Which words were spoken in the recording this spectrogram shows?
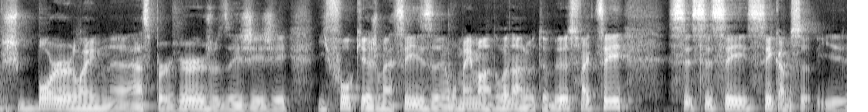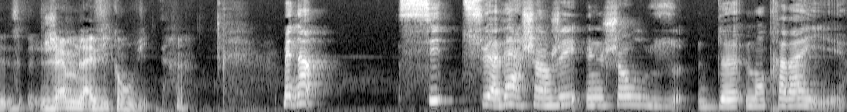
suis borderline euh, Asperger. Je veux dire, il faut que je m'assise euh, au même endroit dans l'autobus. Fait que, tu sais, c'est, comme ça. J'aime la vie qu'on vit. Maintenant, si tu avais à changer une chose de mon travail,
